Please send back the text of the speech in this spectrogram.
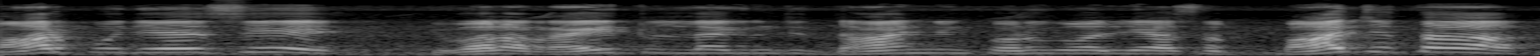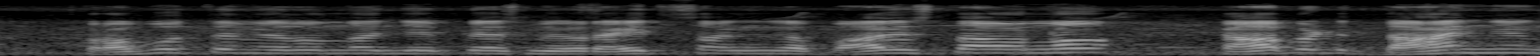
మార్పు చేసి ఇవాళ రైతుల దగ్గర నుంచి ధాన్యం కొనుగోలు చేసిన బాధ్యత ప్రభుత్వం మీద ఉందని చెప్పేసి మేము రైతు సంఘంగా భావిస్తా ఉన్నాం. కాబట్టి ధాన్యం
